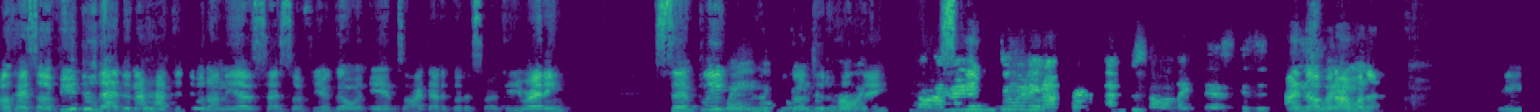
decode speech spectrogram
okay, so if you do that, then I have to do it on the other side. So if you're going in, so I got to go this way. Okay, you ready? Simply, Wait, no, we're going to do the whole going? thing. No, I'm not even doing it on purpose. I'm just going like this because it's. I this know, but I want to.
